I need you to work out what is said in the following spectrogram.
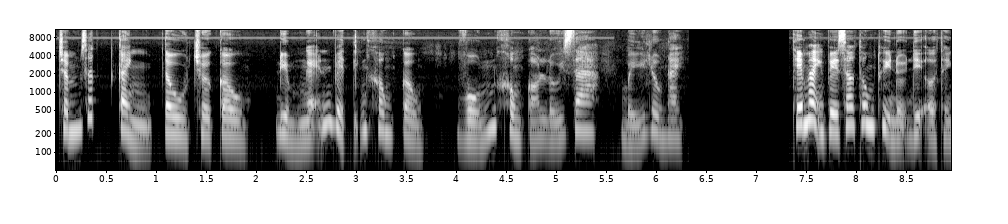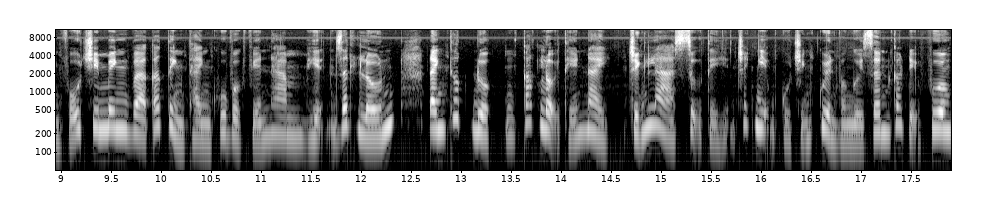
chấm dứt cảnh tàu chờ cầu, điểm nghẽn về tĩnh không cầu, vốn không có lối ra bấy lâu nay. Thế mạnh về giao thông thủy nội địa ở thành phố Hồ Chí Minh và các tỉnh thành khu vực phía Nam hiện rất lớn. Đánh thức được các lợi thế này chính là sự thể hiện trách nhiệm của chính quyền và người dân các địa phương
